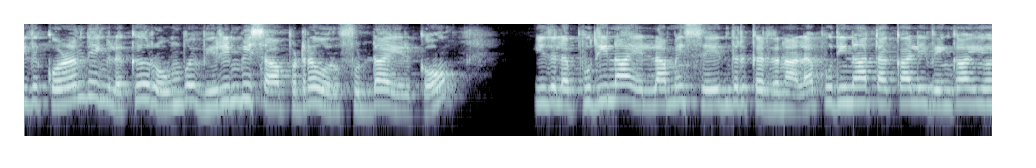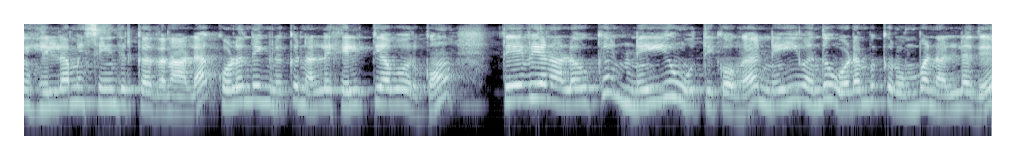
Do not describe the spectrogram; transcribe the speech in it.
இது குழந்தைங்களுக்கு ரொம்ப விரும்பி சாப்பிட்ற ஒரு ஃபுட்டாக இருக்கும். இதில் புதினா எல்லாமே சேர்ந்துருக்கிறதுனால புதினா தக்காளி வெங்காயம் எல்லாமே சேர்ந்துருக்கிறதுனால குழந்தைங்களுக்கு நல்ல ஹெல்த்தியாகவும் இருக்கும். தேவையான அளவுக்கு நெய்யும் ஊற்றிக்கோங்க நெய் வந்து உடம்புக்கு ரொம்ப நல்லது.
